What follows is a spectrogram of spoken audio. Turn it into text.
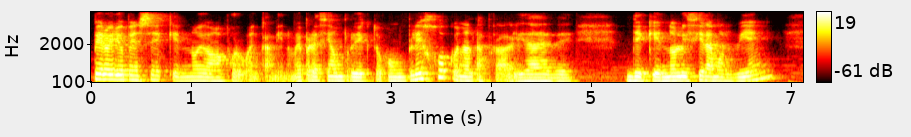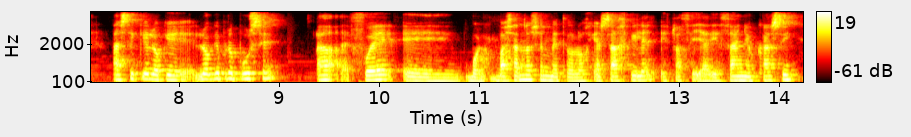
pero yo pensé que no íbamos por buen camino. Me parecía un proyecto complejo, con altas probabilidades de, que no lo hiciéramos bien, así que lo que, lo que propuse ah, fue, eh, bueno, basándose en metodologías ágiles, esto hace ya 10 años casi,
